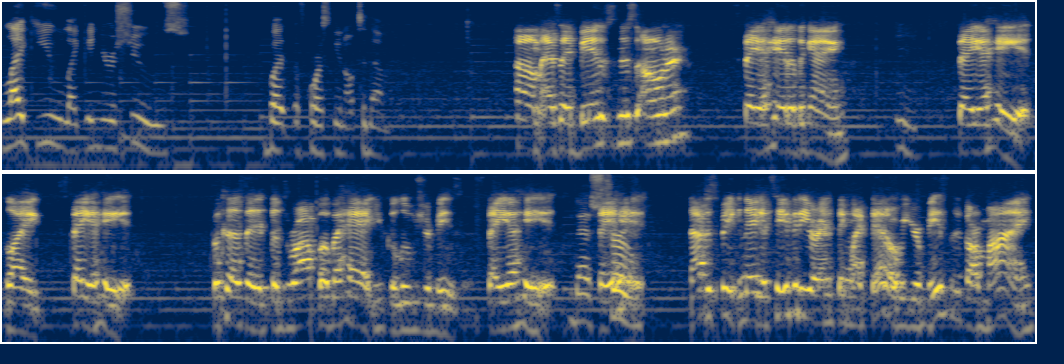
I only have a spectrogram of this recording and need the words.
like you, like in your shoes, but of course, you know, to them um, as a business owner, stay ahead of the game. Mm. Stay ahead, like stay ahead, because at the drop of a hat, you could lose your business. Stay ahead. That's stay true. Ahead. Not to speak negativity or anything like that over your business or mine.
